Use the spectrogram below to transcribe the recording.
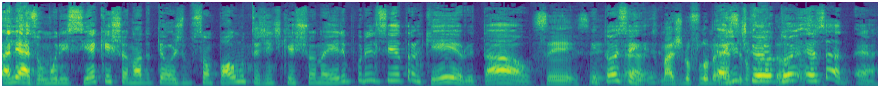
Aliás, o Murici é questionado até hoje no São Paulo, muita gente questiona ele por ele ser retranqueiro e tal. Sim, sim. Então, assim, é, mas no a Fluminense gente não ganhou foi tanto, dois. assim. Exato, é.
